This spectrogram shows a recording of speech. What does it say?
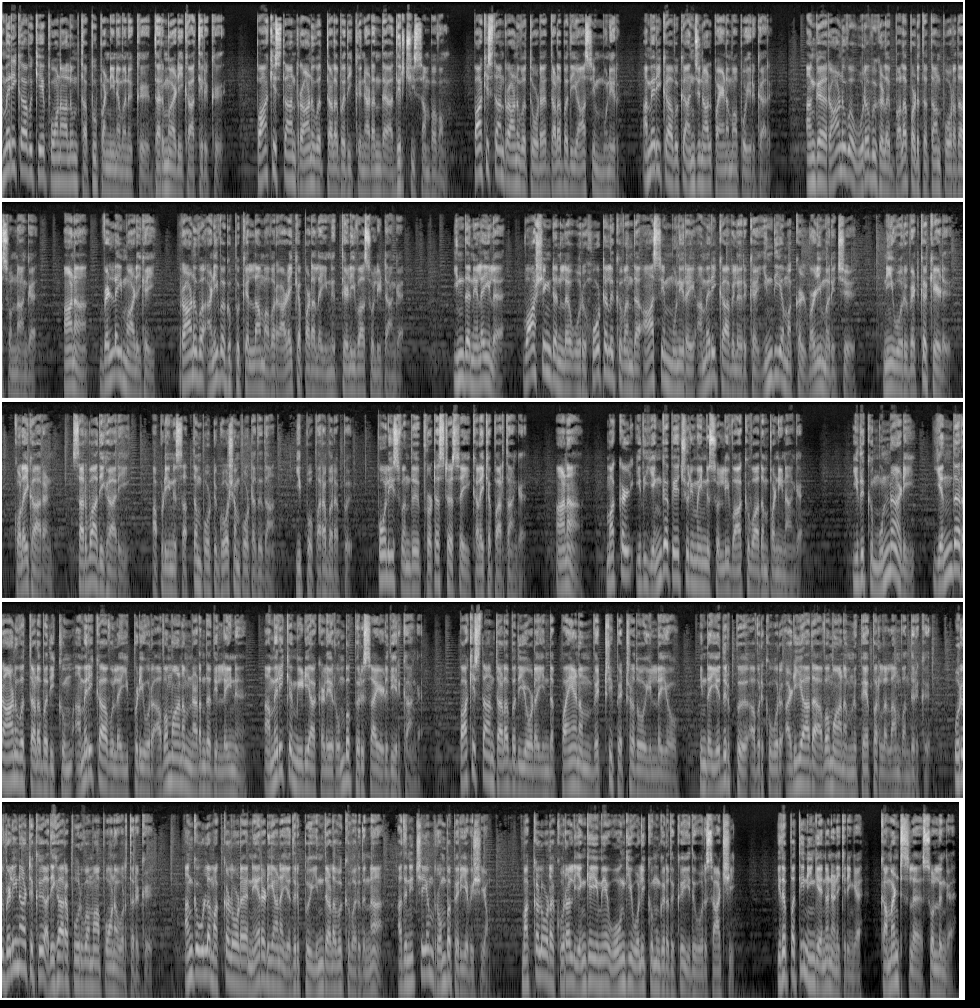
அமெரிக்காவுக்கே போனாலும் தப்பு பண்ணினவனுக்கு தர்ம அடி காத்திருக்கு. பாகிஸ்தான் ராணுவ தளபதிக்கு நடந்த அதிர்ச்சி சம்பவம். பாகிஸ்தான் ராணுவத்தோட தளபதி ஆசிம் முனிர் அமெரிக்காவுக்கு அஞ்சு நாள் பயணமா போயிருக்காரு. அங்க ராணுவ உறவுகளை பலப்படுத்தத்தான் போறதா சொன்னாங்க. ஆனா வெள்ளை மாளிகை ராணுவ அணிவகுப்புக்கெல்லாம் அவர் அழைக்கப்படலைன்னு தெளிவா சொல்லிட்டாங்க. இந்த நிலையில வாஷிங்டன்ல ஒரு ஹோட்டலுக்கு வந்த ஆசிம் முனிரை அமெரிக்காவில் இருக்க இந்திய மக்கள் வழிமறிச்சு நீ ஒரு வெட்கக்கேடு கொலைகாரன் சர்வாதிகாரி அப்படின்னு சத்தம் போட்டு கோஷம் போட்டதுதான். இப்போ பரபரப்பு. போலீஸ் வந்து புரொட்டஸ்டர்ஸை கலைக்க பார்த்தாங்க. ஆனா மக்கள் இது எங்க பேச்சுரிமைன்னு சொல்லி வாக்குவாதம் பண்ணினாங்க. இதுக்கு முன்னாடி எந்த ராணுவ தளபதிக்கும் அமெரிக்காவுல இப்படி ஒரு அவமானம் நடந்ததில்லைன்னு அமெரிக்க மீடியாக்களே ரொம்ப பெருசா எழுதியிருக்காங்க. பாகிஸ்தான் தளபதியோட இந்த பயணம் வெற்றி பெற்றதோ இல்லையோ இந்த எதிர்ப்பு அவருக்கு ஒரு அழியாத அவமானம்னு பேப்பர்லலாம் வந்திருக்கு. ஒரு வெளிநாட்டுக்கு அதிகாரப்பூர்வமா போன ஒருத்தருக்கு. அங்க உள்ள மக்களோட நேரடியான எதிர்ப்பு இந்த அளவுக்கு வருதுன்னா அது நிச்சயம் ரொம்ப பெரிய விஷயம். மக்களோட குரல் எங்கேயுமே ஓங்கி ஒலிக்கும்ங்கிறதுக்கு இது ஒரு சாட்சி. இத பத்தி நீங்க என்ன நினைக்கிறீங்க? கமெண்ட்ஸ்ல சொல்லுங்க.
